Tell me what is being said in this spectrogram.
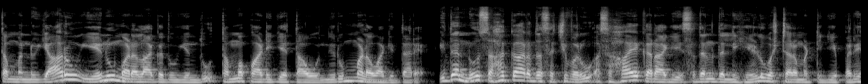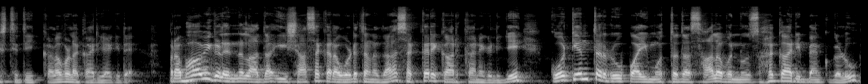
ತಮ್ಮನ್ನು ಯಾರೂ ಏನೂ ಮಾಡಲಾಗದು ಎಂದು ತಮ್ಮ ಪಾಡಿಗೆ ತಾವು ನಿರುಮ್ಮಳವಾಗಿದ್ದಾರೆ ಇದನ್ನು ಸಹಕಾರದ ಸಚಿವರು ಅಸಹಾಯಕರಾಗಿ ಸದನದಲ್ಲಿ ಹೇಳುವಷ್ಟರ ಮಟ್ಟಿಗೆ ಪರಿಸ್ಥಿತಿ ಕಳವಳಕಾರಿಯಾಗಿದೆ. ಪ್ರಭಾವಿಗಳೆನ್ನಲಾದ ಈ ಶಾಸಕರ ಒಡೆತನದ ಸಕ್ಕರೆ ಕಾರ್ಖಾನೆಗಳಿಗೆ ಕೋಟ್ಯಂತರ ರೂಪಾಯಿ ಮೊತ್ತದ ಸಾಲವನ್ನು ಸಹಕಾರಿ ಬ್ಯಾಂಕುಗಳು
